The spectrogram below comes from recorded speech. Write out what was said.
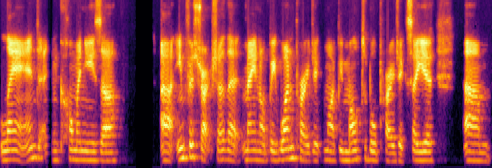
land and common user uh, infrastructure that may not be one project might be multiple projects. So you're um,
